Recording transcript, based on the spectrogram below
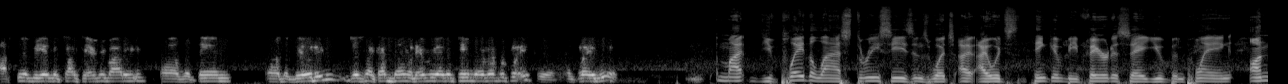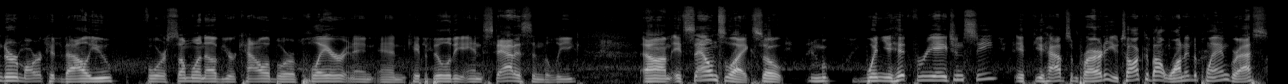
I'll still be able to talk to everybody uh, within uh, the building, just like I've done with every other team that I've ever played for and played with. My, you've played the last three seasons, which I, I would think it would be fair to say you've been playing under market value for someone of your caliber of player and, and, capability and status in the league. Um, it sounds like so. M- when you hit free agency, if you have some priority, you talked about wanting to play on grass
